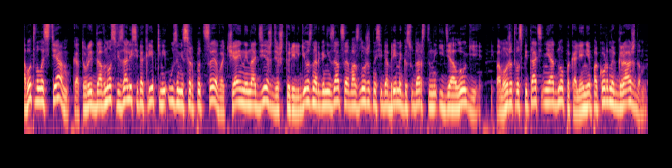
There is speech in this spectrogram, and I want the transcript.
А вот властям, которые давно связали себя крепкими узами с РПЦ в отчаянной надежде, что религиозная организация возложит на себя бремя государственной идеологии и поможет воспитать не одно поколение покорных граждан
